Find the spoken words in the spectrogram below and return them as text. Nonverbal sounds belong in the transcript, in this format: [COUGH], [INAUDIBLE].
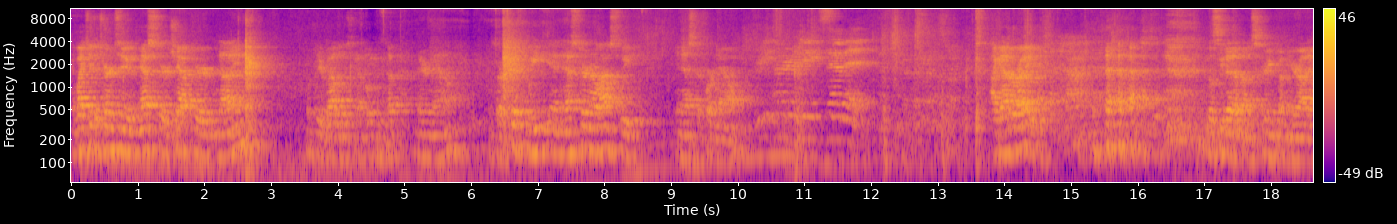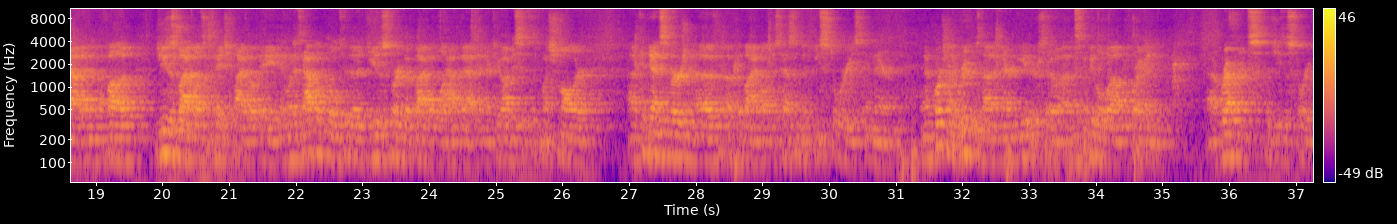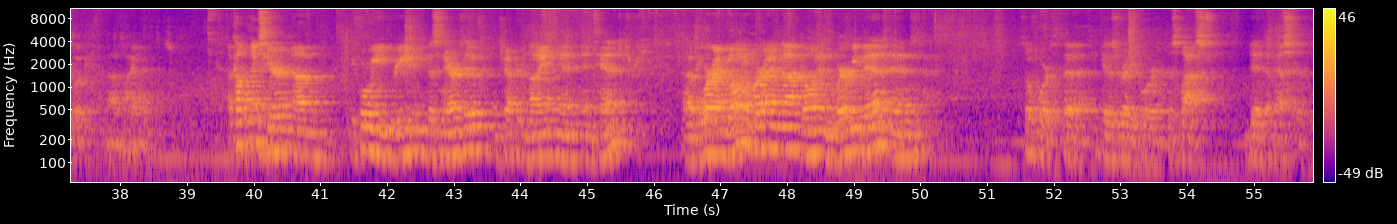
I invite you to turn to Esther chapter 9. Hopefully your Bible just kind of opens up there now. It's our fifth week in Esther and our last week in Esther for now. 387. I got it right. [LAUGHS] You'll see that up on the screen from here on out, and then the follow Jesus Bible is on page 508. And when it's applicable to the Jesus Storybook Bible, we'll have that in there too. Obviously, it's much smaller, uh, condensed version of, of the Bible. It just has some of the key stories in there. And unfortunately, Ruth is not in there either, so uh, it's going to be a little while before I can uh, reference the Jesus Storybook uh, Bible. A couple things here. Um, before we read this narrative in chapters 9 and, and 10, uh, where I'm going and where I'm not going, and where we've been, and so forth, to get us ready for this last bit of Esther.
